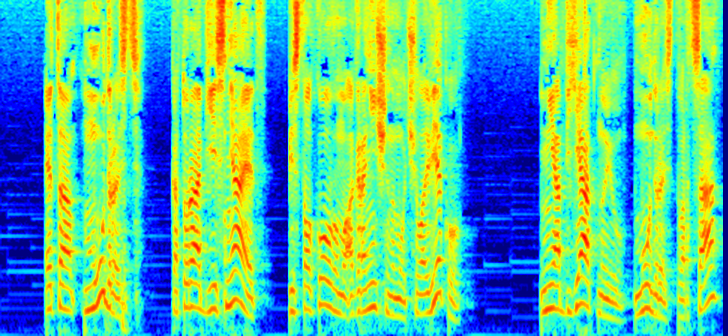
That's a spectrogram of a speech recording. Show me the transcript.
– это мудрость, которая объясняет бестолковому, ограниченному человеку необъятную мудрость Творца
